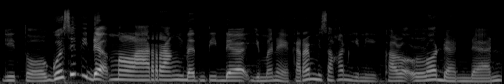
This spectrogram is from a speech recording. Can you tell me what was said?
gitu. Gue sih tidak melarang dan tidak gimana ya. Karena misalkan gini, kalau lo dandan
